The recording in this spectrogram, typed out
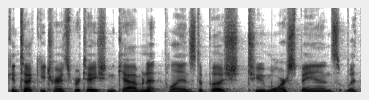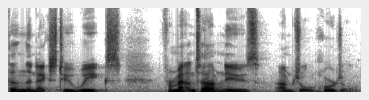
Kentucky Transportation Cabinet plans to push two more spans within the next two weeks. For Mountaintop News, I'm Joel Cordial.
